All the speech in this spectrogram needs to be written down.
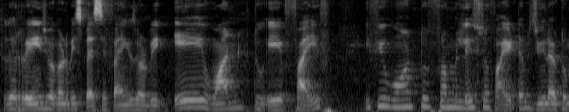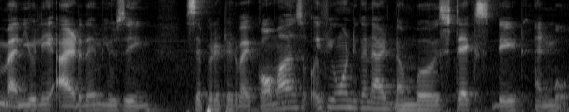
So the range we're going to be specifying is going to be a1 to a5 if you want to from a list of items you'll have to manually add them using separated by commas. Or if you want you can add numbers text date and more.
